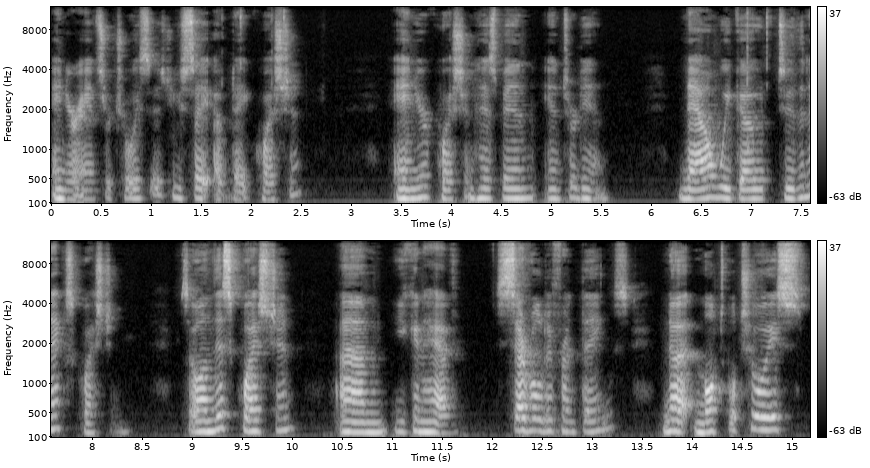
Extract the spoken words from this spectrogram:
and your answer choices, you say update question and your question has been entered in. Now we go to the next question. So on this question, um, you can have several different things. No, multiple choice,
